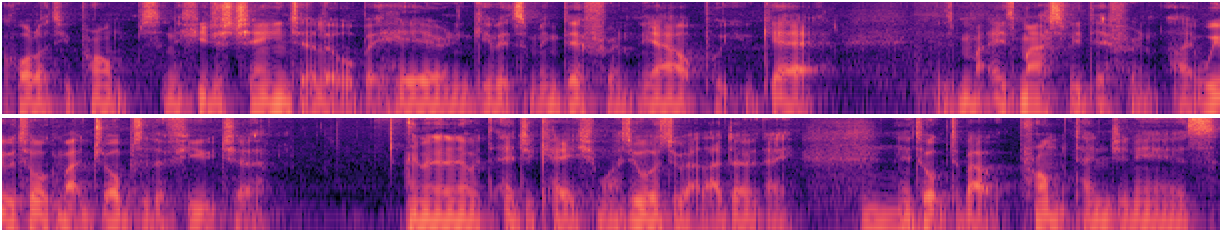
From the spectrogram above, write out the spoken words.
quality prompts. And if you just change it a little bit here and give it something different, the output you get is, ma- is massively different. Like we were talking about jobs of the future. And I don't know what education wise, they always do about that, don't they? And they talked about prompt engineers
